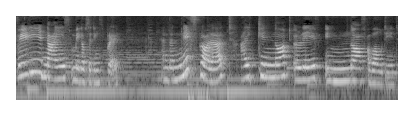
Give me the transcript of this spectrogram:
very nice makeup setting spray. And the next product I cannot rave enough about it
